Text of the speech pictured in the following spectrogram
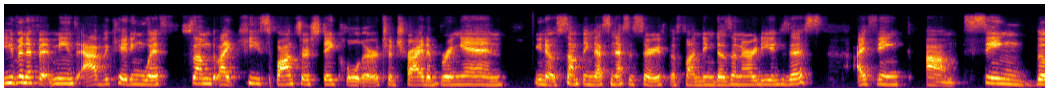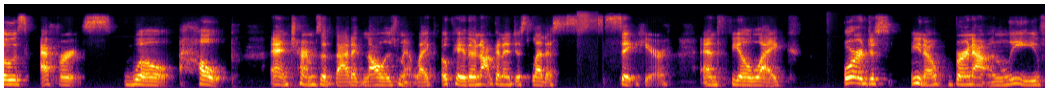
even if it means advocating with some like key sponsor stakeholder to try to bring in, you know, something that's necessary if the funding doesn't already exist. I think um, seeing those efforts will help in terms of that acknowledgement like, okay, they're not going to just let us sit here and feel like, or just, you know, burn out and leave,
